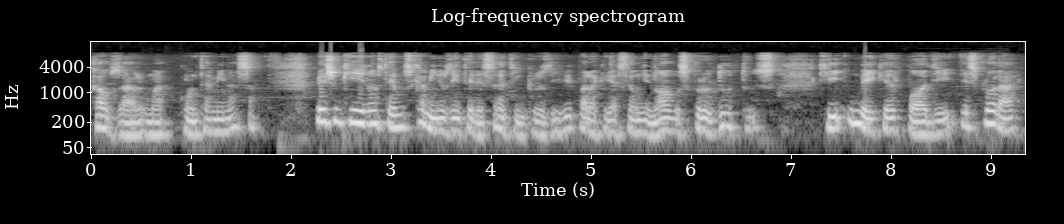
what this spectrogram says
causar uma contaminação. Vejam que nós temos caminhos interessantes, inclusive, para a criação de novos produtos que o maker pode explorar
